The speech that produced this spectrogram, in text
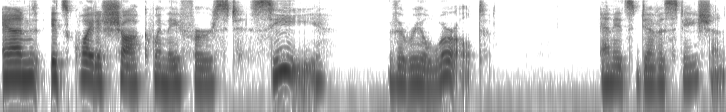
And it's quite a shock when they first see the real world and its devastation.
